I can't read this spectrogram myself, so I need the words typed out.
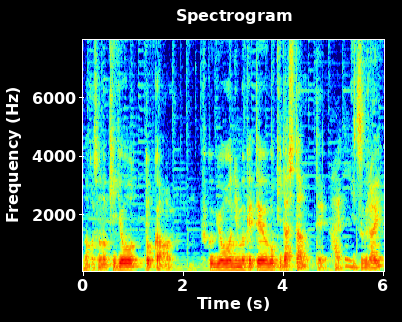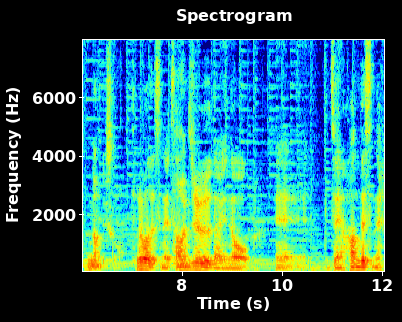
なんかその起業とか副業に向けて動き出したのってはい。いつぐらいなんですか？それはですね、はい30代の、えー前半ですね。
